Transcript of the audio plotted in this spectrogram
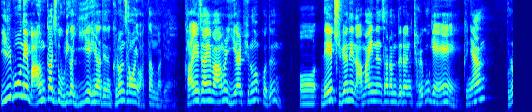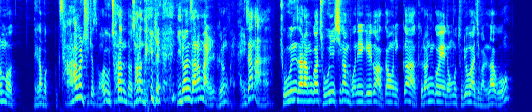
일본의 마음까지도 우리가 이해해야 되는 그런 상황이 왔단 말이야. 가해자의 마음을 이해할 필요는 없거든. 어, 내 주변에 남아있는 사람들은 결국에 그냥 물론 뭐 내가 막 사람을 죽였어. 막, 어유 잘한다, 잘한다. 이게 이런 사람 말 그런 거 말 알잖아. 좋은 사람과 좋은 시간 보내기에도 아까우니까 그런 거에 너무 두려워하지 말라고.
